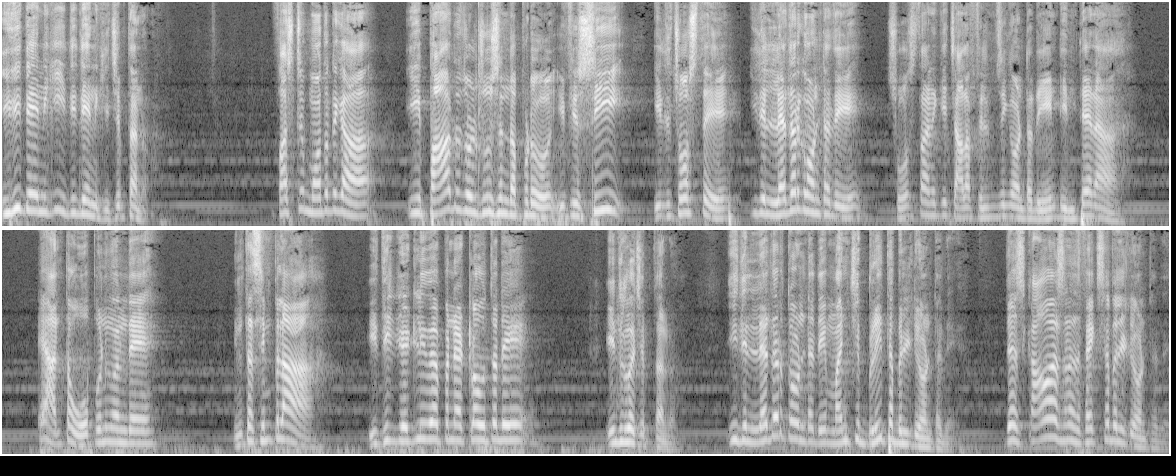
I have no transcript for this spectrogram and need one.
ఇది దేనికి ఇది దేనికి చెప్తాను. ఫస్ట్ మొదటగా ఈ పాదజోళ్ళు చూసినప్పుడు ఇఫ్ యు సీ ఇది చూస్తే ఇది లెదర్గా ఉంటుంది. చూస్తానికి చాలా ఫిల్మ్సింగ్గా ఉంటుంది. ఏంటి ఇంతేనా? ఏ అంత ఓపెన్గా ఉందే? ఇంత సింపులా? ఇది డెడ్లీ వెపన్ ఎట్లా అవుతుంది? ఇందుకో చెప్తాను. ఇది లెదర్తో ఉంటుంది మంచి బ్రీతబిలిటీ ఉంటుంది. దస్ కావాల్సిన ఫ్లెక్సిబిలిటీ ఉంటుంది.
